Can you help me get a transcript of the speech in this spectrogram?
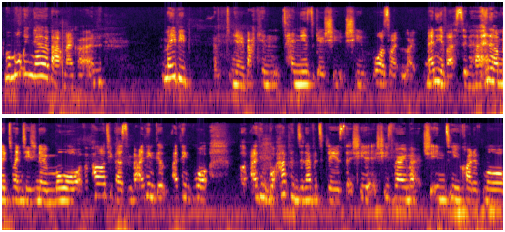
from what we know about Meghan, maybe you know back in 10 years ago she she was like like many of us in her, in her mid 20s you know more of a party person but i think i think what I think what happens inevitably is that she she's very much into kind of more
